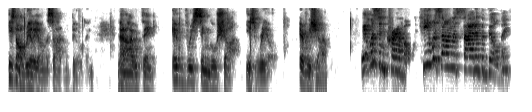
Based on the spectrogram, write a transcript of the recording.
he's not really on the side of a building, and I would think every single shot is real. Every shot. It was incredible. He was on the side of the building.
